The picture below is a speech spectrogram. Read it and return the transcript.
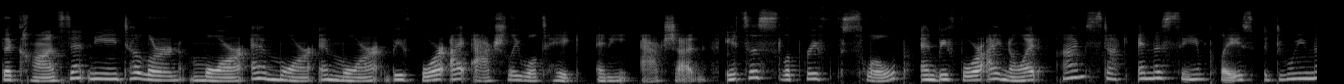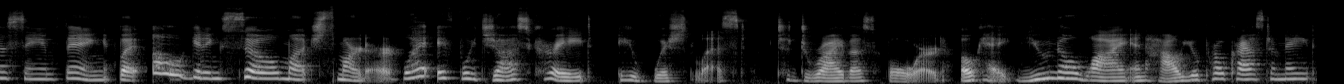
the constant need to learn more and more and more before I actually will take any action. It's a slippery slope, and before I know it, I'm stuck in the same place doing the same thing, but oh, getting so much smarter. What if we just create a wish list? To drive us forward. Okay, you know why and how you procrastinate.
